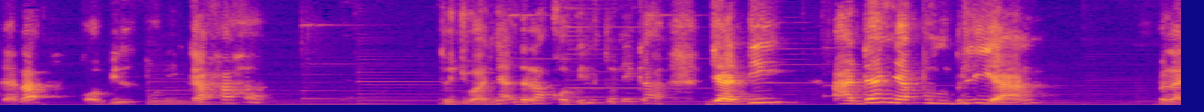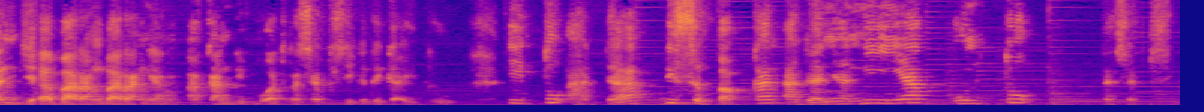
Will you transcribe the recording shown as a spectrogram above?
adalah kobil tunikah tujuannya adalah kobil tunikah jadi adanya pembelian belanja barang-barang yang akan dibuat resepsi ketika itu itu ada disebabkan adanya niat untuk resepsi.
